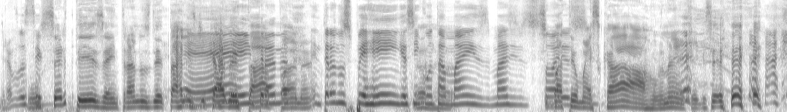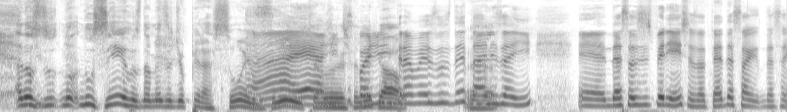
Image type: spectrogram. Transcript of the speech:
pra com você certeza, entrar nos detalhes de É, cada entrar etapa, no- né? entrar nos perrengues, assim, Aham. contar mais, mais Se histórias. bateu mais carro, né? Ser... Nos, no- nos erros na mesa de operações. Ah, assim, é, a então, gente isso é pode legal. entrar mais nos detalhes aí é, dessas experiências, até dessa, dessa,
